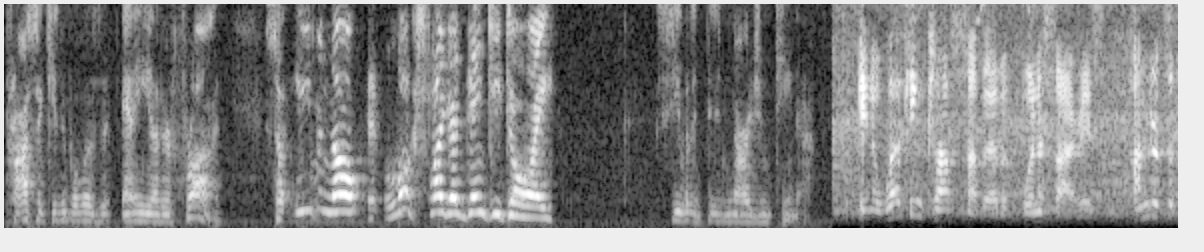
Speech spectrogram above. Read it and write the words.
prosecutable as any other fraud. So even though it looks like a dinky toy, see what it did in Argentina. In a working class suburb of Buenos Aires, hundreds of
